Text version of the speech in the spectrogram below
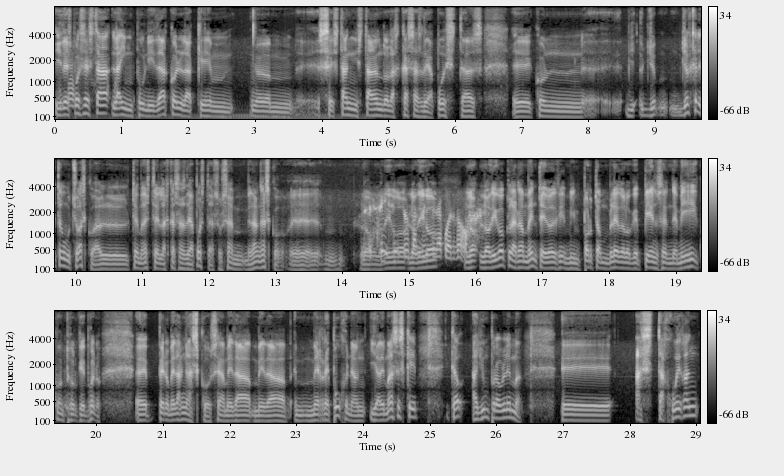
Y después está la impunidad con la que em, se están instalando las casas de apuestas. eh, con eh, yo, yo es que le tengo mucho asco al tema este de las casas de apuestas. O sea, me dan asco. eh, lo, sí, digo, lo digo, lo, lo digo claramente. yo decir, me importa un bledo lo que piensen de mí, porque bueno, eh, pero me dan asco. O sea, me da, me da, me repugnan. Y además es que claro, hay un problema. Hasta juegan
